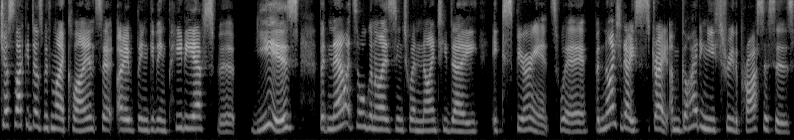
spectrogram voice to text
just like it does with my clients. that I've been giving PDFs for years, but now it's organized into a 90 day experience where for 90 days straight, I'm guiding you through the processes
